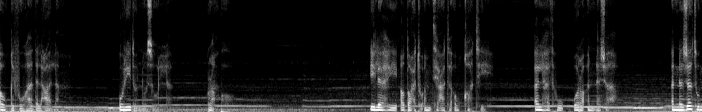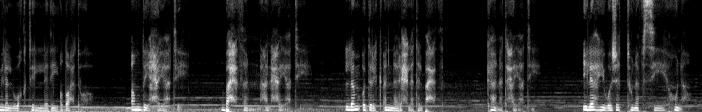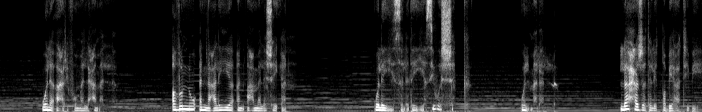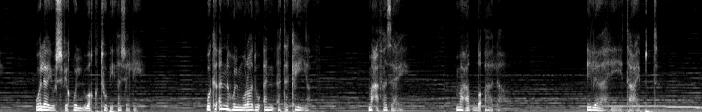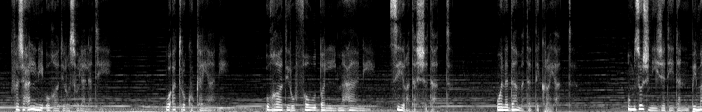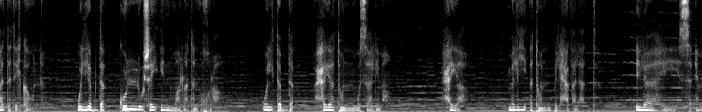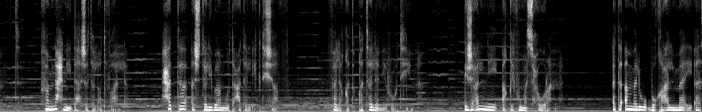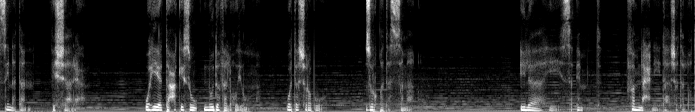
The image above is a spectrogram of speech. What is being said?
أوقف هذا العالم. أريد النزول. رامبو. إلهي أضعت أمتعة أوقاتي. ألهث وراء النجاة. النجاة من الوقت الذي أضعته. أمضي حياتي. بحثا عن حياتي. لم أدرك أن رحلة البحث كانت حياتي. إلهي وجدت نفسي هنا. ولا أعرف ما العمل. أظن أن علي أن أعمل شيئا. وليس لدي سوى الشك والملل. لا حاجة للطبيعة بي ولا يشفق الوقت بأجلي. وكأنه المراد أن أتكيف مع فزعي مع الضآلة. إلهي تعبت فاجعلني أغادر سلالتي. واترك كياني أغادر فوضى المعاني سيرة الشتات وندامة الذكريات. أمزجني جديدا بمادة الكون وليبدأ كل شيء مرة أخرى ولتبدأ حياة مسالمة. حياة مليئة بالحفلات. إلهي سئمت فامنحني دهشة الأطفال. حتى أجتلب متعة الاكتشاف. فلقد قتلني الروتين. اجعلني أقف مسحورا. أتأمل بقع الماء آسنة في الشارع. وهي تعكس ندف الغيوم وتشرب زرقة السماء. إلهي سئمت فامنحني دهشة الأطفال.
